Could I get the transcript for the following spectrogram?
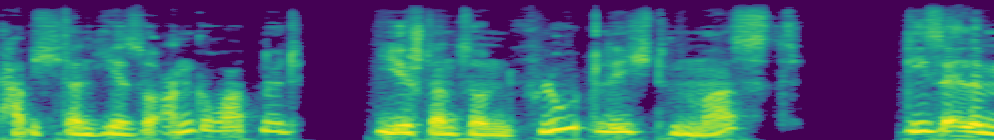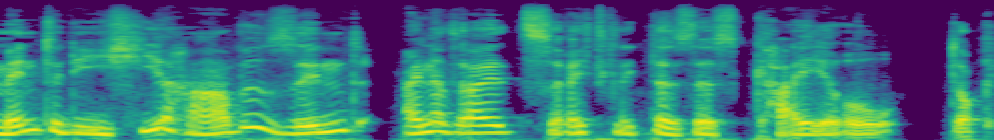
Habe ich dann hier so angeordnet. Hier stand so ein Flutlichtmast diese Elemente, die ich hier habe, sind einerseits rechtsklick, das ist das Cairo Dock.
